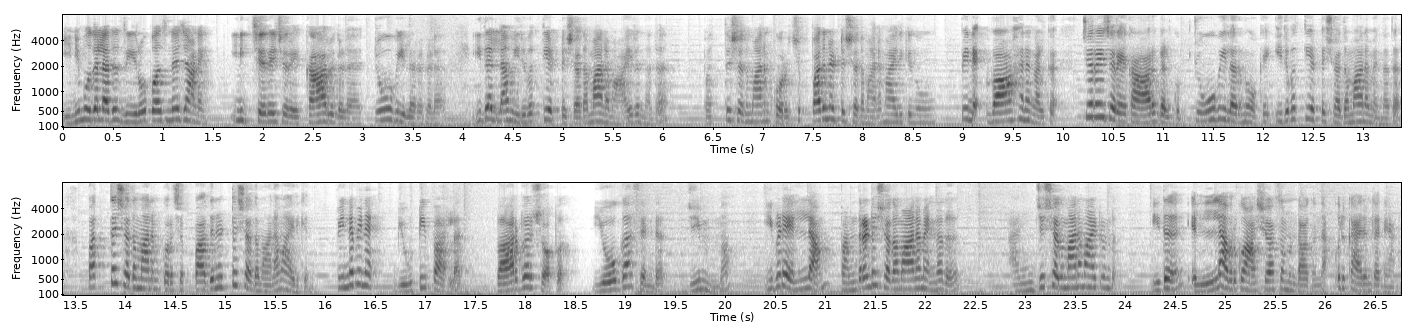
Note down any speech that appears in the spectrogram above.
ഇനി മുതൽ അത് സീറോ പെർസെന്റേജ് ആണ്. ഇനി ചെറിയ ചെറിയ കാറുകൾ ടൂ വീലറുകൾ ഇതെല്ലാം ഇരുപത്തിയെട്ട് ശതമാനമായിരുന്നത്. പത്ത് ശതമാനം കുറച്ച് പതിനെട്ട് ശതമാനമായിരിക്കുന്നു. പിന്നെ വാഹനങ്ങൾക്ക് ചെറിയ ചെറിയ കാറുകൾക്കും ടൂ വീലറിനും ഒക്കെ ഇരുപത്തിയെട്ട് ശതമാനം എന്നത് പത്ത് ശതമാനം കുറച്ച് പതിനെട്ട് ശതമാനമായിരിക്കുന്നു. പിന്നെ പിന്നെ beauty parlour barber shop yoga centre gym ഇവിടെ എല്ലാം പന്ത്രണ്ട് ശതമാനം എന്നത് അഞ്ച് ശതമാനമായിട്ടുണ്ട്. ഇത് എല്ലാവർക്കും ആശ്വാസം ഉണ്ടാകുന്ന ഒരു കാര്യം തന്നെയാണ്.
